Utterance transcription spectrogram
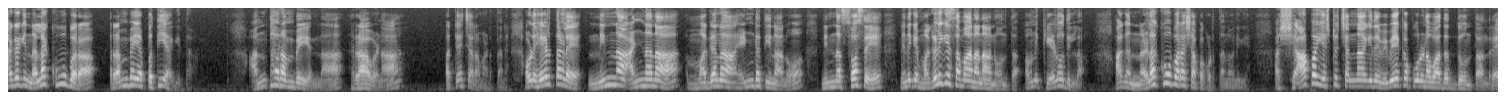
ಹಾಗಾಗಿ ನಲಕೂಬರ ರಂಬೆಯ ಪತಿಯಾಗಿದ್ದ. ಅಂಥ ರಂಬೆಯನ್ನು ರಾವಣ ಅತ್ಯಾಚಾರ ಮಾಡ್ತಾನೆ. ಅವಳು ಹೇಳ್ತಾಳೆ, ನಿನ್ನ ಅಣ್ಣನ ಮಗನ ಹೆಂಡತಿ ನಾನು, ನಿನ್ನ ಸೊಸೆ ನಿನಗೆ ಮಗಳಿಗೆ ಸಮಾನ ನಾನು ಅಂತ. ಅವನು ಕೇಳೋದಿಲ್ಲ. ಆಗ ನಳಕೂಬರ ಶಾಪ ಕೊಡ್ತಾನೆ ಅವನಿಗೆ. ಆ ಶಾಪ ಎಷ್ಟು ಚೆನ್ನಾಗಿದೆ, ವಿವೇಕಪೂರ್ಣವಾದದ್ದು ಅಂತ ಅಂದರೆ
